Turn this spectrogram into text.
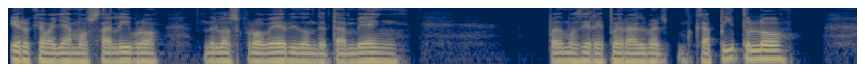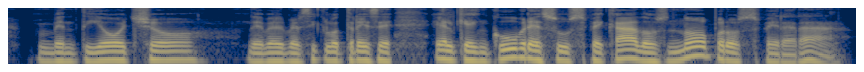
Quiero que vayamos al libro de los Proverbios, donde también podemos ir pero al capítulo 28, del versículo 13, el que encubre sus pecados no prosperará,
